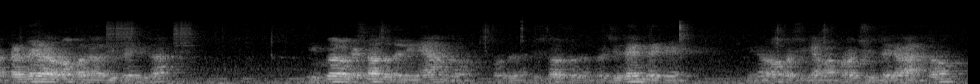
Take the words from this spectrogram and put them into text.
vera Europa della difesa in quello che è stato delineando nel discorso del Presidente che in Europa si chiama approccio integrato,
